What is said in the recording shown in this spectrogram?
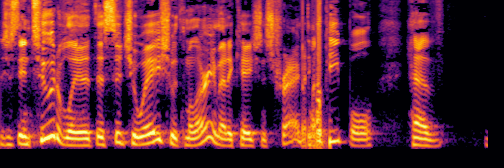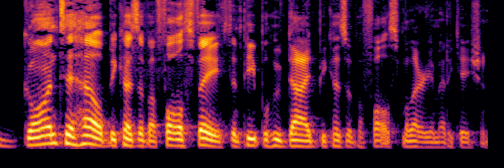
just intuitively that this situation with malaria medication is tragic. People have gone to hell because of a false faith than people who died because of a false malaria medication.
